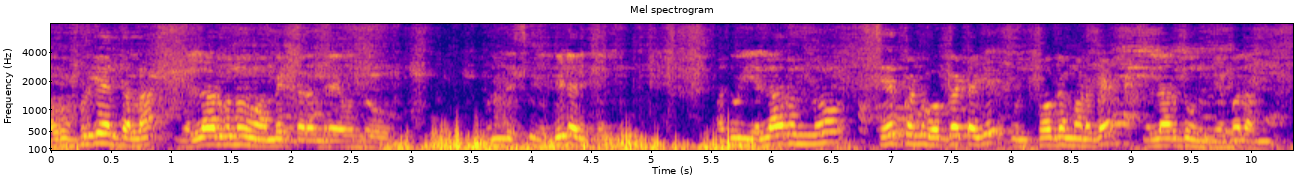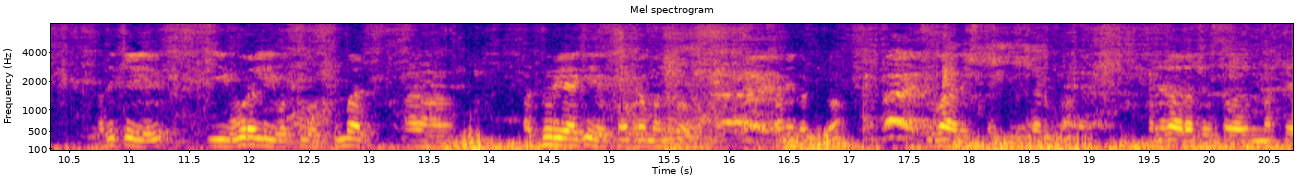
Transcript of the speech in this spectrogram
ಅವ್ರೊಬ್ಬರಿಗೆ ಅಂತಲ್ಲ ಎಲ್ಲರಿಗೂ ಅಂಬೇಡ್ಕರ್ ಅಂದರೆ ಒಂದು ಒಂದು ಲೀಡರ್ ಇದ್ದಂಗೆ ಅದು ಎಲ್ಲರನ್ನೂ ಸೇರಿಕೊಂಡು ಒಗ್ಗಟ್ಟಾಗಿ ಒಂದು ಪ್ರೋಗ್ರಾಮ್ ಮಾಡೋದೇ ಎಲ್ಲರದ್ದು ಒಂದು ಬೆಂಬಲ. ಅದಕ್ಕೆ ಈ ಊರಲ್ಲಿ ಇವತ್ತು ತುಂಬ ಅದ್ದೂರಿಯಾಗಿ ಪ್ರೋಗ್ರಾಮ್ ಅಂತೂ ಕೊನೆಗೊಂಡಿದ್ದು ಶುಭ ಹಾರೈಸ್ತಾ ಇದ್ದೀವಿ ಎಲ್ಲರಿಗೂ. ಕನ್ನಡ ರಾಜ್ಯೋತ್ಸವ ಮತ್ತು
